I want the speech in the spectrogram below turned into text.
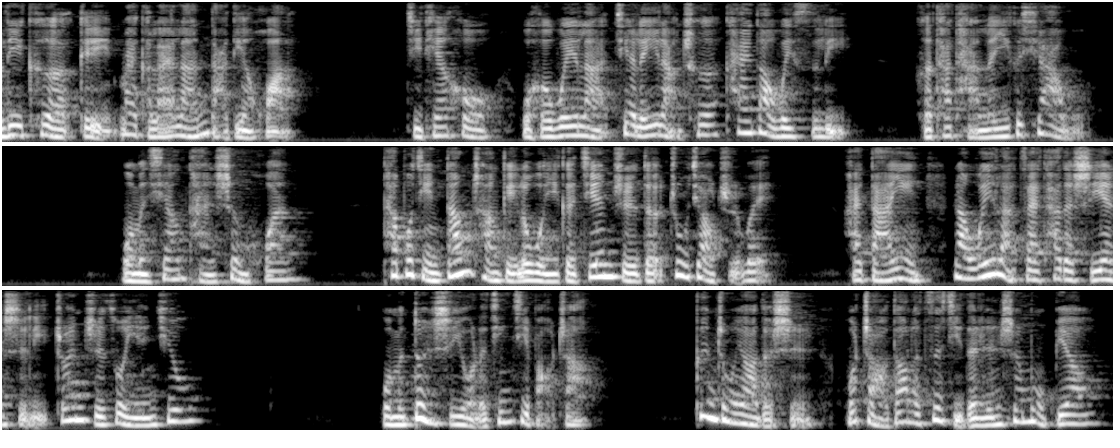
立刻给麦克莱兰打电话。几天后，我和薇拉借了一辆车，开到威斯里，和他谈了一个下午。我们相谈甚欢。他不仅当场给了我一个兼职的助教职位，还答应让薇拉在他的实验室里专职做研究。我们顿时有了经济保障。更重要的是，我找到了自己的人生目标。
